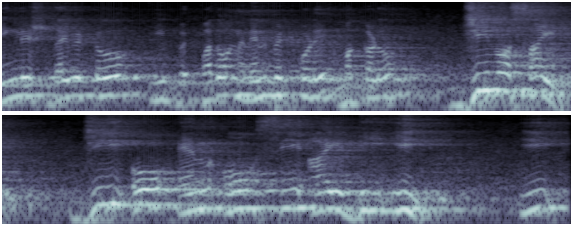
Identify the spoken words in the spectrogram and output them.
ಇಂಗ್ಲೀಷ್ ದಯವಿಟ್ಟು ಈ ಪದವನ್ನು ನೆನಪಿಟ್ಕೊಳ್ಳಿ ಮಕ್ಕಳು. Genocide G O N O C I D E ಈ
